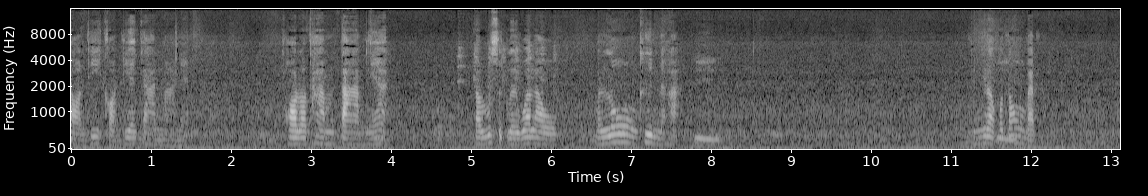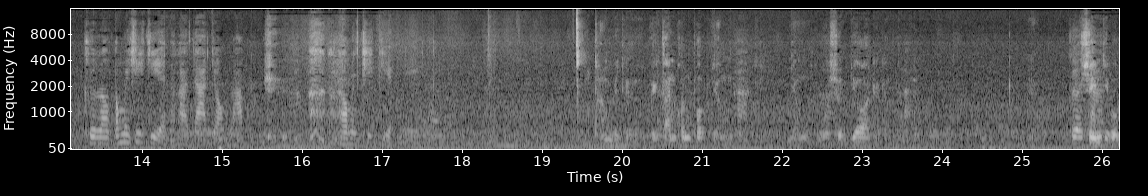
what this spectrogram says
ตอนที่ก่อนที่อาจารย์มาเนี่ย พอเราทำตามเนี้ย เรารู้สึกเลยว่าเรามันโล่งขึ้นนะคะอืมทีนี้เราก็ต้องแบบ คือเราต้องไม่ขี้เกียจนะคะอาจารย์ยอมรับ เราเป็นขี้เกียจเองทำไปเถอะเป็นการค้นพบอย่างค่ะอย่างโอ้โหสุดยอดนะครับค่ะคืออาจาสิ่งรย์ที่ผม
